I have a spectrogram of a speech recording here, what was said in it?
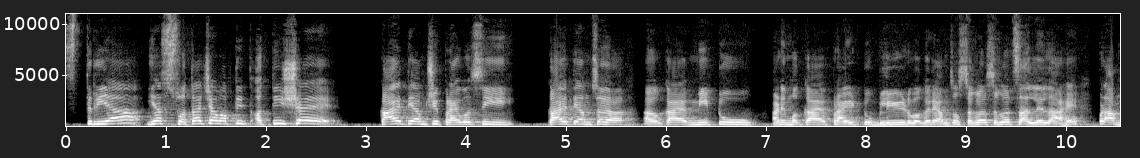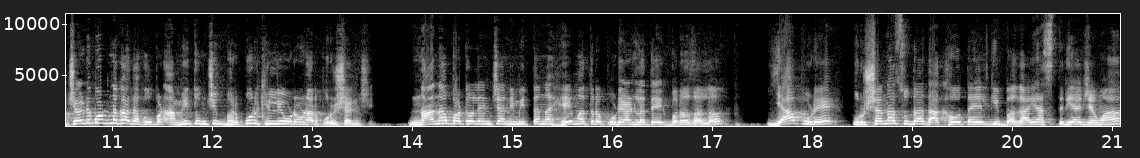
स्त्रिया या स्वतःच्या बाबतीत अतिशय काय ते आमची प्रायव्हसी काय ते आमचं काय मी टू आणि मग काय प्राईड टू ब्लीड वगैरे आमचं सगळं सगळं चाललेलं आहे. पण आमच्याकडे बोट नका दाखवू पण आम्ही तुमची भरपूर खिल्ली उडवणार पुरुषांची. नाना पटोलेंच्या निमित्तानं हे मात्र पुढे आणलं ते एक बरं झालं. यापुढे पुरुषांना सुद्धा दाखवता येईल की बघा या स्त्रिया जेव्हा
